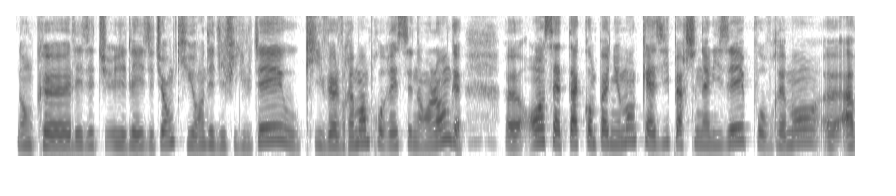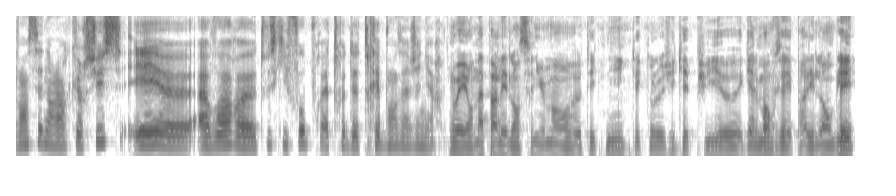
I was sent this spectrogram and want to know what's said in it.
Donc euh, les, étudiants qui ont des difficultés ou qui veulent vraiment progresser dans la langue euh, ont cet accompagnement quasi personnalisé pour vraiment euh, avancer dans leur cursus et avoir tout ce qu'il faut pour être de très bons ingénieurs. Oui, on a parlé de l'enseignement technique, technologique, et puis également, vous avez parlé de l'anglais.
